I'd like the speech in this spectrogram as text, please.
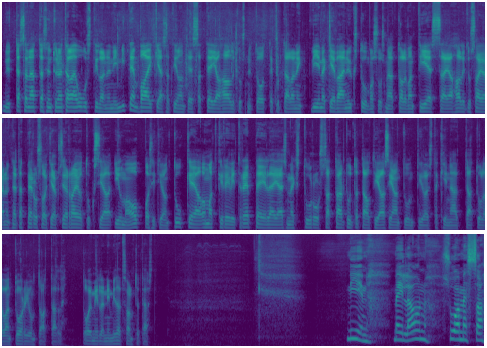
nyt tässä näyttää syntyneen tällainen uusi tilanne, niin miten vaikeassa tilanteessa te ja hallitus nyt olette, kun tällainen viime kevään yksituumaisuus näyttää olevan tiessä ja hallitus ajaa nyt näitä perusoikeuksien rajoituksia ilman opposition tukea, omat rivit repeilee ja esimerkiksi Turussa tartuntatautiasiantuntijoistakin näyttää tulevan torjuntaa tälle toimille, niin mitä sanotte tästä? Niin, meillä on Suomessa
